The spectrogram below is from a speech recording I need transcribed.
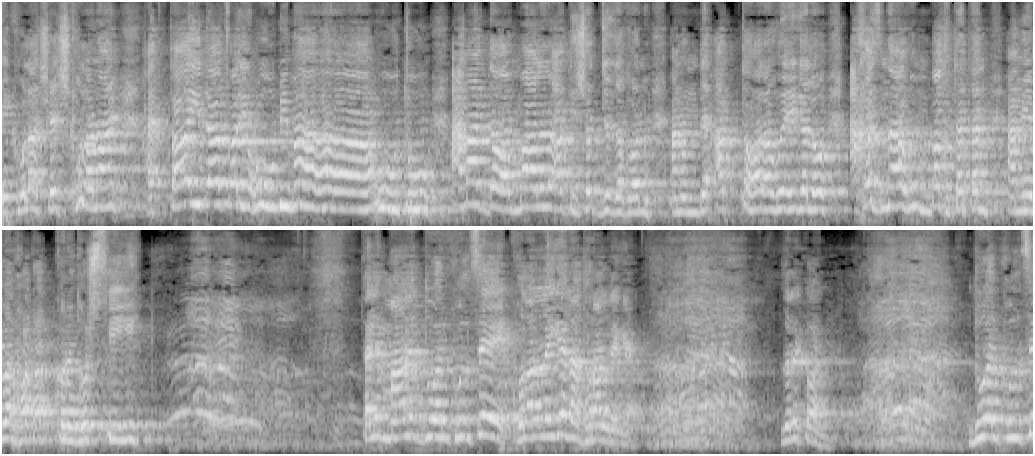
এই খোলা শেষ খোলা নয়। আমার দেওয়া মালের আতিশয্য যখন আনন্দে আত্মহারা হয়ে গেল আকাশ না হুম বাগতাতান। আমি এবার হঠাৎ করে ধরছি। তাহলে মালের দুয়ার খুলছে, খোলার লেগে না ধরার লেগে? কন। দুয়ার খুলছে,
